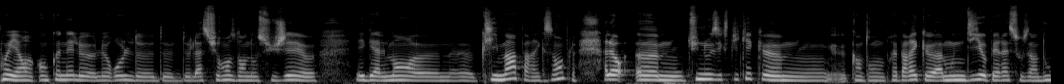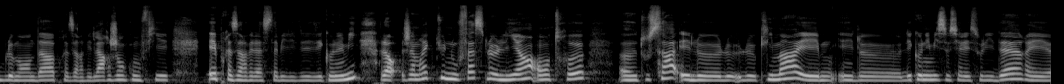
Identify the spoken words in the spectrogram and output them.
Oui, on, connaît le, rôle de, l'assurance dans nos sujets euh, également euh, euh, climat, par exemple. Alors, tu nous expliquais que quand on préparait que Amundi opérait sous un double mandat, préserver l'argent confié et préserver la stabilité des économies. Alors, j'aimerais que tu nous fasses le lien entre tout ça et le, climat et, l'économie sociale et solidaire et,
